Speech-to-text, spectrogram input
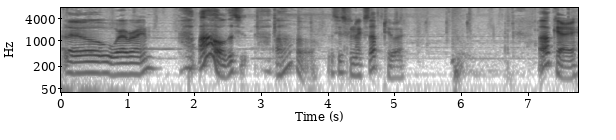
Hello, wherever I am. Oh, this is... Oh, this just connects up to it. Okay.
